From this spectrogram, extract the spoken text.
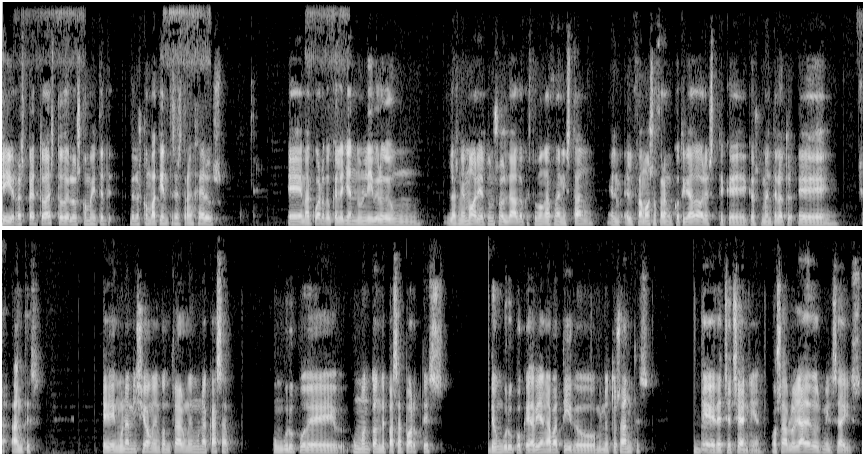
Sí, respecto a esto de los, de los combatientes extranjeros, eh, me acuerdo que leyendo un libro de un, las memorias de un soldado que estuvo en Afganistán, el, famoso francotirador este que, os comenté eh, antes, en una misión encontraron en una casa un grupo de un montón de pasaportes de un grupo que habían abatido minutos antes de, Chechenia. Os hablo ya de 2006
